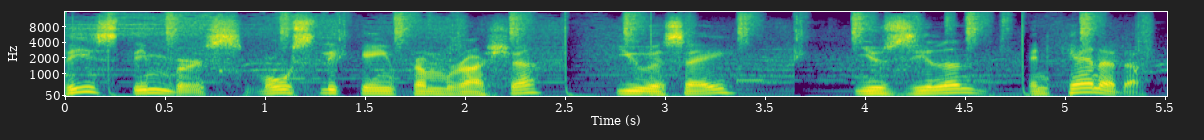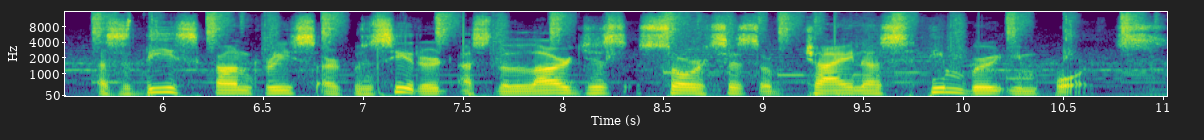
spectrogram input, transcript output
These timbers mostly came from Russia, USA, New Zealand, and Canada as these countries are considered as the largest sources of China's timber imports.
